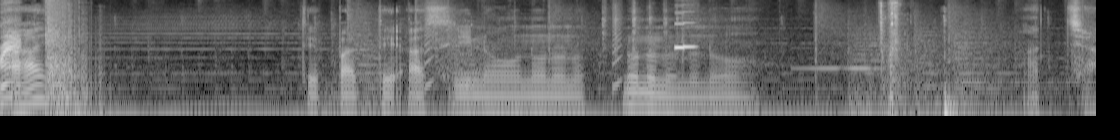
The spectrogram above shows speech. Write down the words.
আয় তে পারতে আসি no no no no no no no no no আচ্ছা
